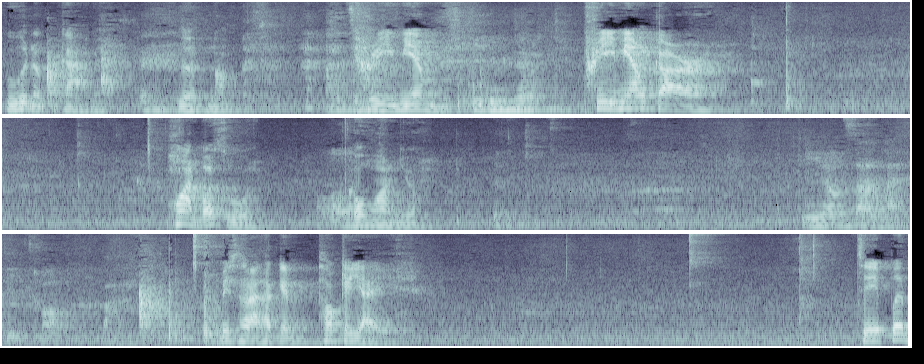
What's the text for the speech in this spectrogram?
อู้น้ำกาไหมเลิศเนาะอาจจะพรีเมียมพรีเมียมการ หอนบอสูโอ้หอนอยู่ มีน้องซาลาติดขอบปากเป็นสลาดเท่าแก่เท่าแก่ใหญ่ เจเปิ้ล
